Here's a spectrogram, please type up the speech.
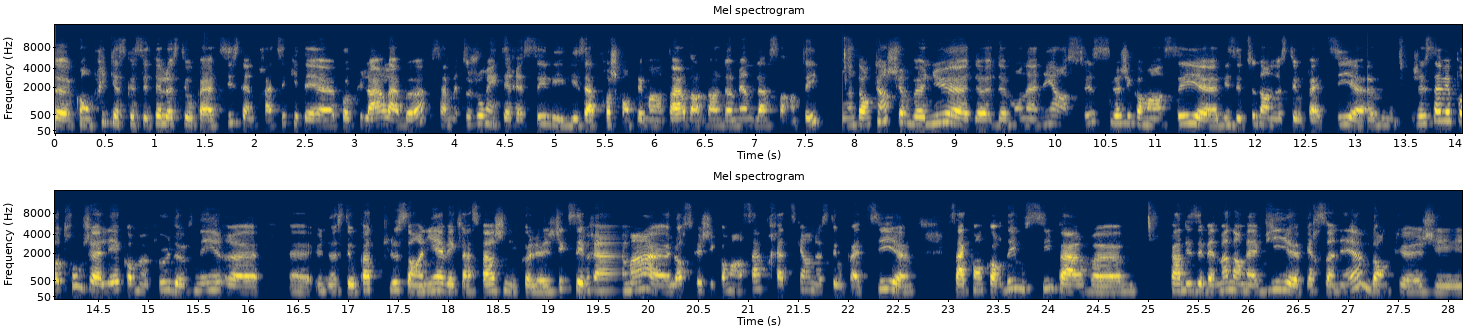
euh, compris qu'est-ce que c'était l'ostéopathie. C'était une pratique qui était euh, populaire là-bas. Ça m'a toujours intéressé les, approches complémentaires dans, le domaine de la santé. Donc, quand je suis revenue euh, de, mon année en Suisse, là, j'ai commencé mes études en ostéopathie. je ne savais pas trop que j'allais comme un peu devenir une ostéopathe plus en lien avec la sphère gynécologique. C'est vraiment euh, lorsque j'ai commencé à pratiquer en ostéopathie, euh, ça a concordé aussi par, par des événements dans ma vie personnelle. Donc, j'ai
